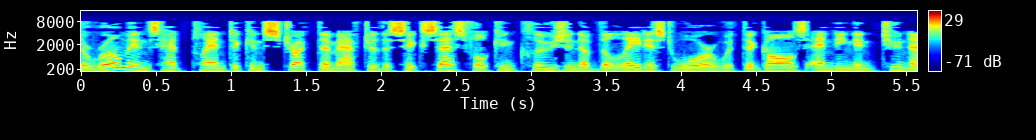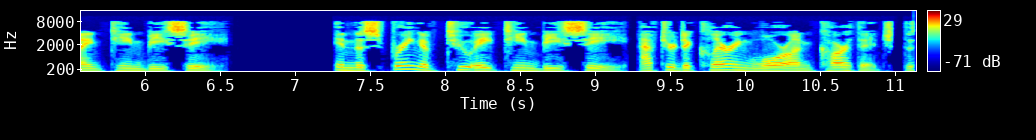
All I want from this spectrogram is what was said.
The Romans had planned to construct them after the successful conclusion of the latest war with the Gauls ending in 219 BC. In the spring of 218 BC, after declaring war on Carthage, the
